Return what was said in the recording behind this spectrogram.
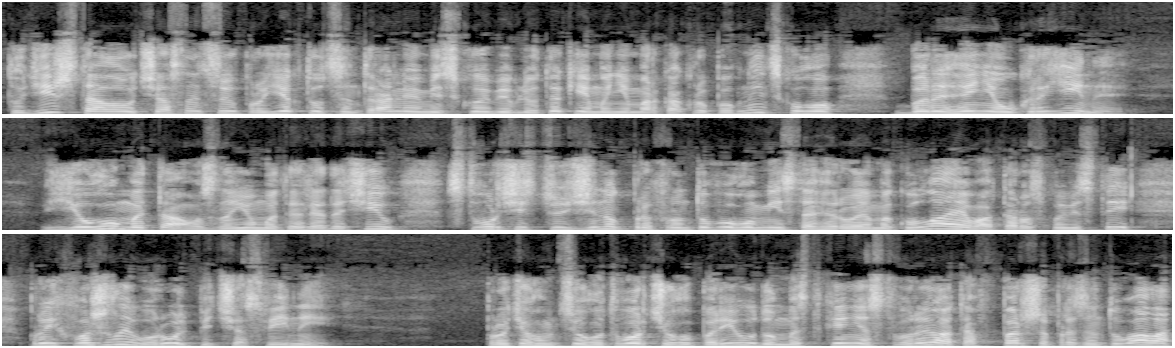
Тоді ж стала учасницею проєкту Центральної міської бібліотеки імені Марка Кропивницького «Берегиня України». Його мета ознайомити глядачів з творчістю жінок прифронтового міста Героя Миколаєва та розповісти про їх важливу роль під час війни. Протягом цього творчого періоду мисткиня створила та вперше презентувала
